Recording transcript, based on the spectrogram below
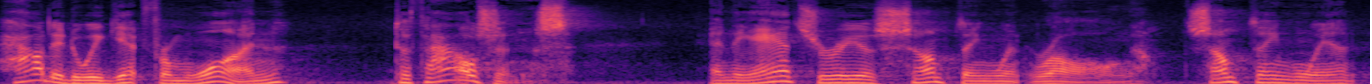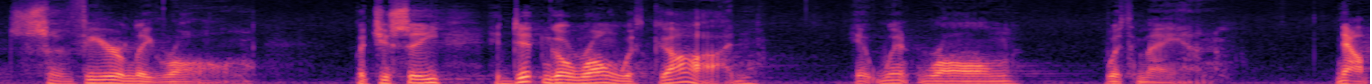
how did we get from one to thousands? And the answer is something went wrong. Something went severely wrong. But you see, it didn't go wrong with God, it went wrong with man. Now,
